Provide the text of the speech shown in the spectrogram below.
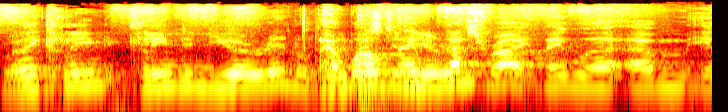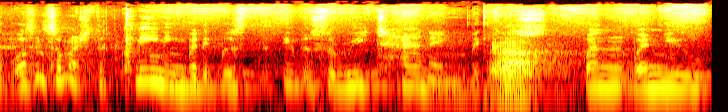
Were they clean, cleaned in urine or did Uh, well, invest in they, urine? that's right. They were. Um, it wasn't so much the cleaning, but it was it was the retanning because Ah. when when you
